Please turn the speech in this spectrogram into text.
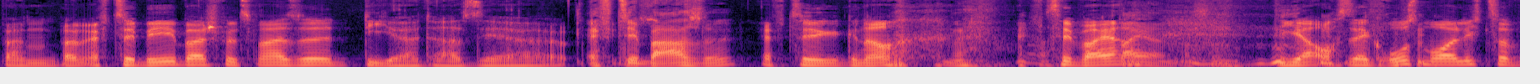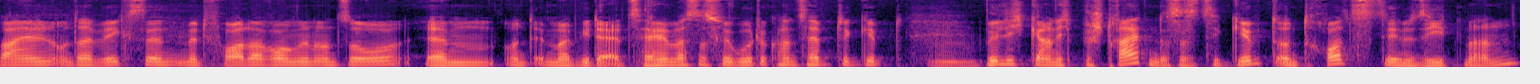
beim, beim FCB beispielsweise, die ja da sehr FC Basel, FC, genau, FC Bayern, Bayern. achso. die ja auch sehr großmäulig zuweilen unterwegs sind mit Forderungen und so ähm, und immer wieder erzählen, was es für gute Konzepte gibt, Mhm. will ich gar nicht bestreiten, dass es die gibt und trotzdem sieht man,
